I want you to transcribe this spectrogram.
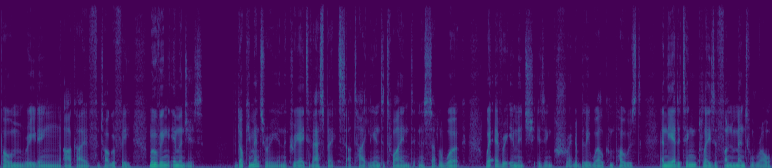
poem reading, archive, photography, moving images. The documentary and the creative aspects are tightly intertwined in a subtle work where every image is incredibly well composed and the editing plays a fundamental role.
